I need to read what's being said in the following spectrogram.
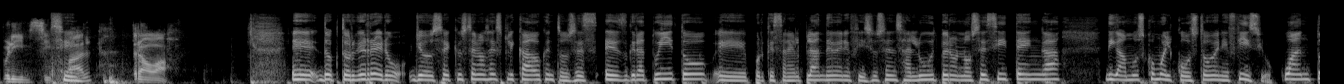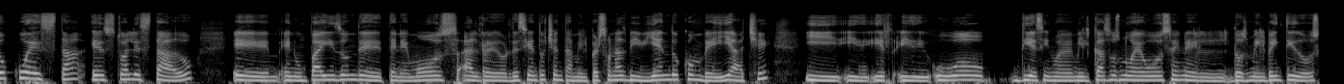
principal sí. trabajo. Eh, doctor Guerrero, yo sé que usted nos ha explicado que entonces es gratuito eh, porque está en el plan de beneficios en salud, pero no sé si tenga, digamos, como el costo-beneficio. ¿Cuánto cuesta esto al Estado eh, en un país donde tenemos alrededor de 180 mil personas viviendo con VIH y, hubo 19 mil casos nuevos en el 2022?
